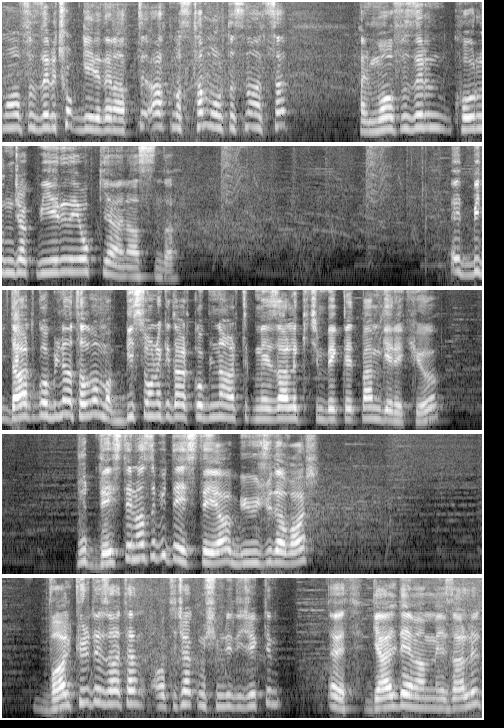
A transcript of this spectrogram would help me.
muhafızları çok geriden attı. Atması tam ortasına atsa hani muhafızların korunacak bir yeri de yok yani aslında. Evet bir Dart Goblin'i atalım ama bir sonraki Dart Goblin'i artık mezarlık için bekletmem gerekiyor. Bu deste nasıl bir deste ya? Büyücü de var. Valkyrie de zaten atacak mı şimdi diyecektim. Evet geldi hemen mezarlık.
